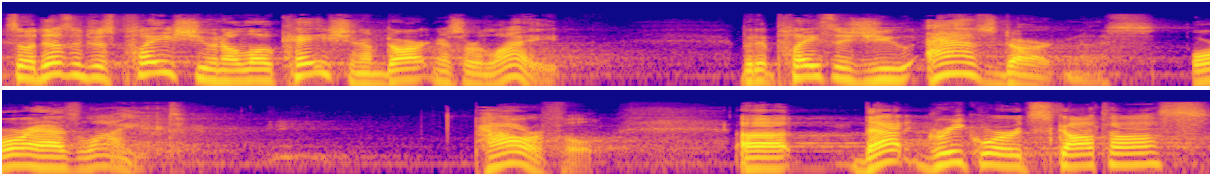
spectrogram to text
So it doesn't just place you in a location of darkness or light, but it places you as darkness or as light. Powerful. Uh, that Greek word skotos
